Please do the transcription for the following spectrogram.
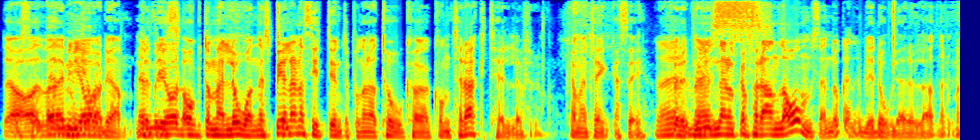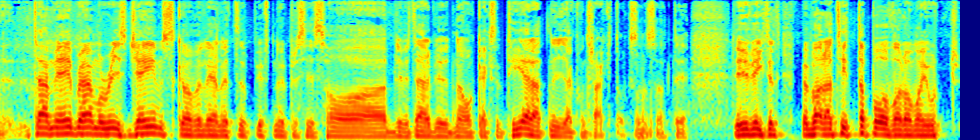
Ja, det var en en miljard, miljard, ja. en miljard. Och de här lånespelarna sitter ju inte på några tokhöga kontrakt heller, kan man tänka sig. Nej, Förut, när, när de ska förhandla om sen, då kan det bli roligare löner. Men... Tammy Abraham och Reece James ska väl enligt uppgift nu precis ha blivit erbjudna och accepterat nya kontrakt också. Så att det, det är ju viktigt. Men bara titta på vad de har gjort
